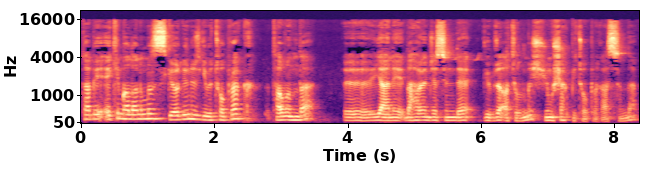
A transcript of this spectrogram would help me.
tabi ekim alanımız gördüğünüz gibi toprak tavında e, yani daha öncesinde gübre atılmış yumuşak bir toprak aslında.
